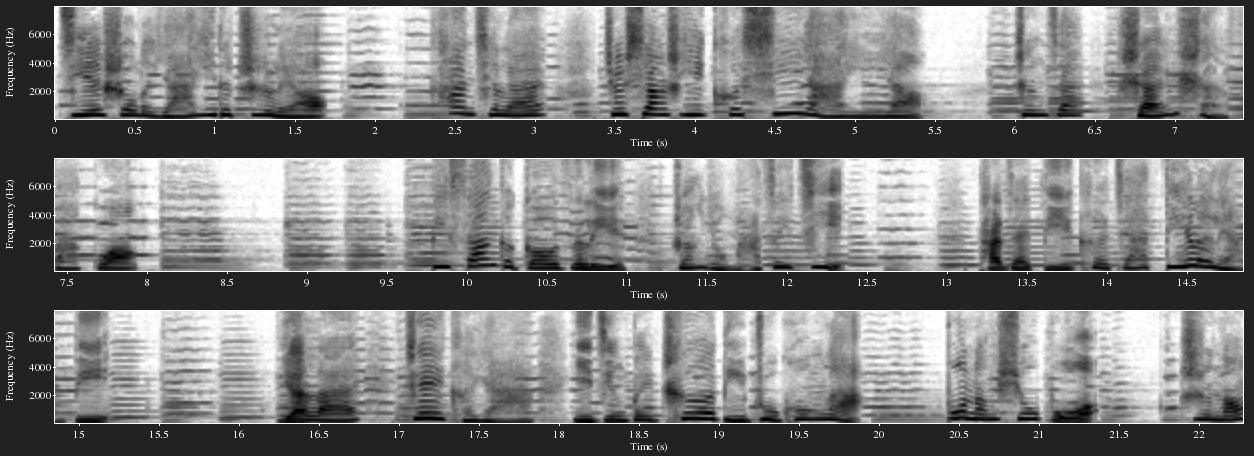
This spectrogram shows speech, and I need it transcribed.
接受了牙医的治疗，看起来就像是一颗新牙一样，正在闪闪发光。第三个钩子里装有麻醉剂，他在迪克家滴了两滴。原来这颗牙已经被彻底蛀空了，不能修补，只能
